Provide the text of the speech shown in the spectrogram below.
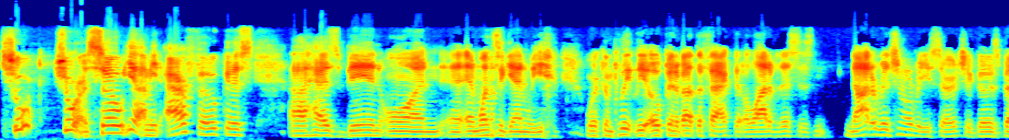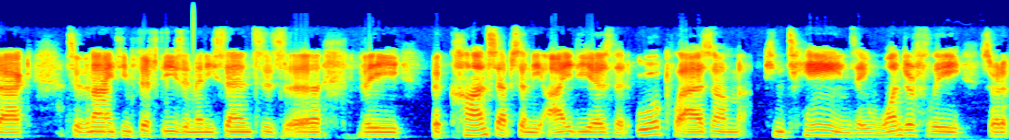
Sure, sure. So yeah, I mean, our focus uh, has been on, and once again, we we're completely open about the fact that a lot of this is not original research. It goes back to the 1950s in many senses. Uh, the the concepts and the ideas that ooplasm contains a wonderfully sort of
